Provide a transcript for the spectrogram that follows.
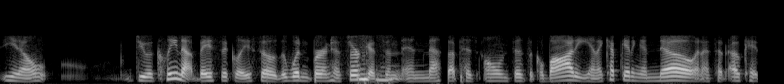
you know do a cleanup basically so it wouldn't burn his circuits mm-hmm. and, and mess up his own physical body and i kept getting a no and i said okay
